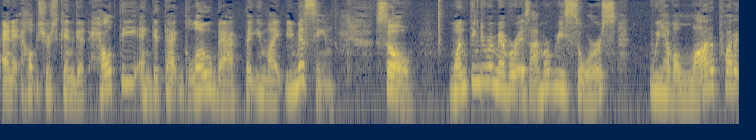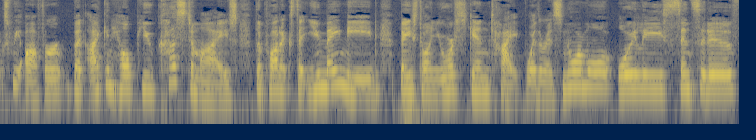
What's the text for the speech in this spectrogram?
and it helps your skin get healthy and get that glow back that you might be missing. So, one thing to remember is I'm a resource we have a lot of products we offer, but I can help you customize the products that you may need based on your skin type, whether it's normal, oily, sensitive,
